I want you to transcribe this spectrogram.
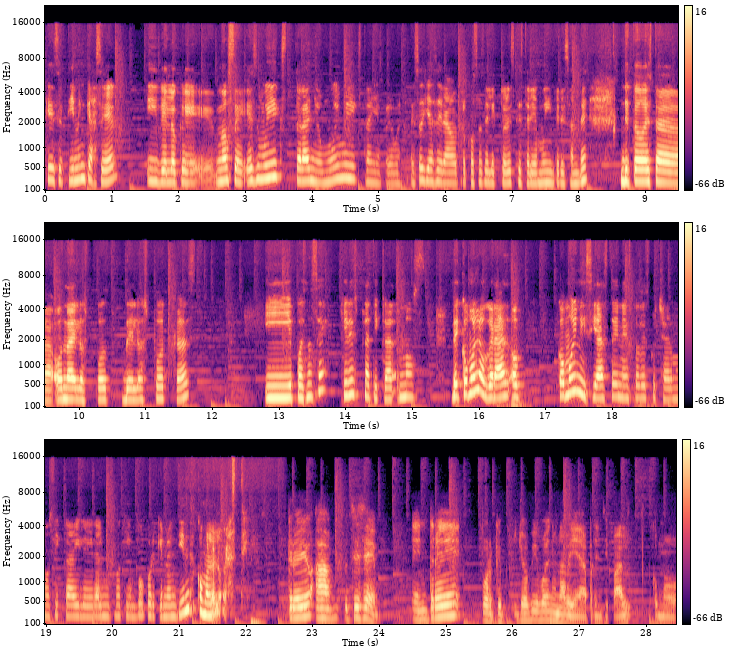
que se tienen que hacer y de lo que, no sé, es muy extraño, muy, muy extraño, pero bueno, eso ya será otra cosa de lectores que estaría muy interesante de toda esta onda de los, de los podcasts. Y pues no sé, ¿Quieres platicarnos de cómo logras o cómo iniciaste en esto de escuchar música y leer al mismo tiempo? Porque no entiendo cómo lo lograste. Creo, ah, sí, sí. Entré porque yo vivo en una avenida principal, como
